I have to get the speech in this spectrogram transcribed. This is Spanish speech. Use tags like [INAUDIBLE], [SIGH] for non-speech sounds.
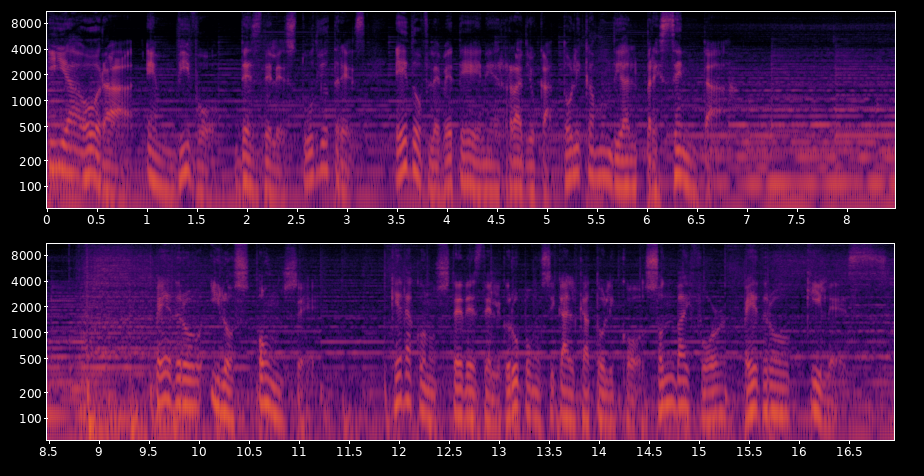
Y ahora, en vivo, desde el Estudio 3, EWTN Radio Católica Mundial presenta Pedro y los Once. Queda con ustedes del grupo musical católico Son by Four, Pedro Quiles.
